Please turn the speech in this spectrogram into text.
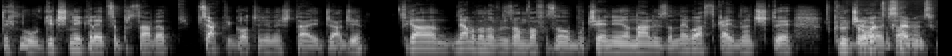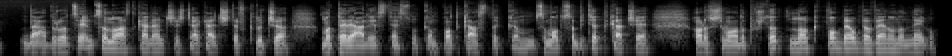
технологични, където се представят всякакви готини неща и джаджи. Сега няма да навлизам в задълбочение анализ за него. Аз така или иначе ще включа... Другата към... седмица. Да, другата седмица, но аз така или иначе ще кажа, че ще включа материали, естествено, към подкаста, към самото събитие, така че хората ще могат да прочитат. Но какво бе обявено на него?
